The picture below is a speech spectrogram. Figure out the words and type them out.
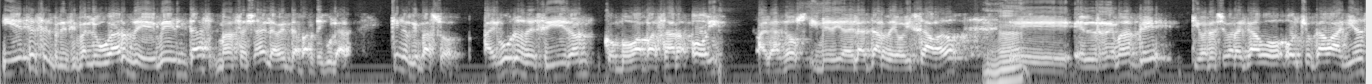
y ese es el principal lugar de ventas más allá de la venta particular. ¿Qué es lo que pasó? Algunos decidieron, como va a pasar hoy, a las dos y media de la tarde, hoy sábado, eh, el remate que van a llevar a cabo ocho cabañas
